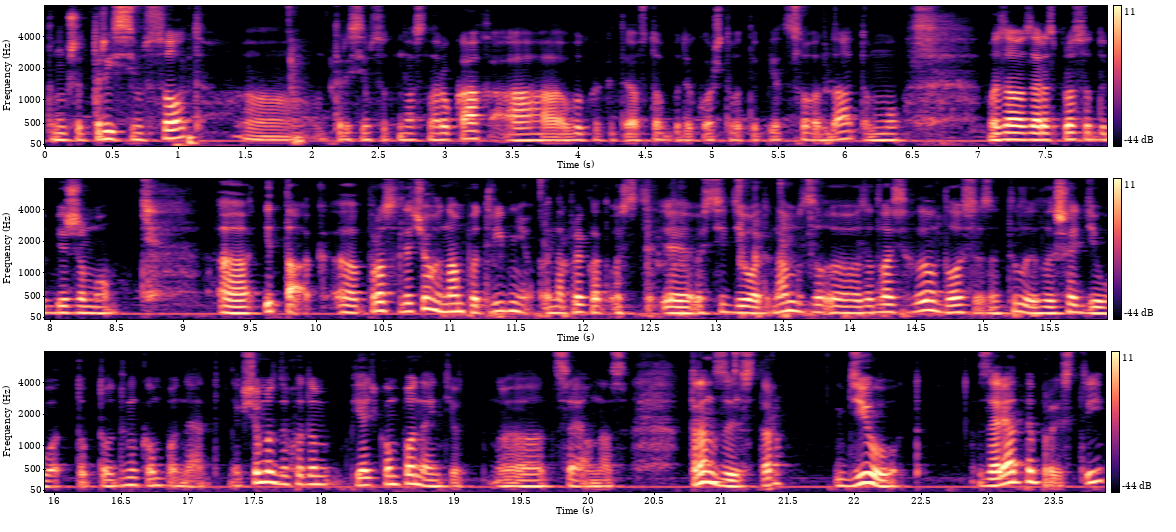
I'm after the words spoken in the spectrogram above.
Тому що 3700. е, 3700 у нас на руках, а викликати авто буде коштувати 500, да? тому ми зараз зараз просто добіжимо. Е, і так, е, просто для чого нам потрібні, наприклад, ось, е, ось ці діоди. Нам з- за 20 хвилин вдалося знайти лише діод, тобто один компонент. Якщо ми знаходимо 5 компонентів, це у нас транзистор, діод, зарядний пристрій,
